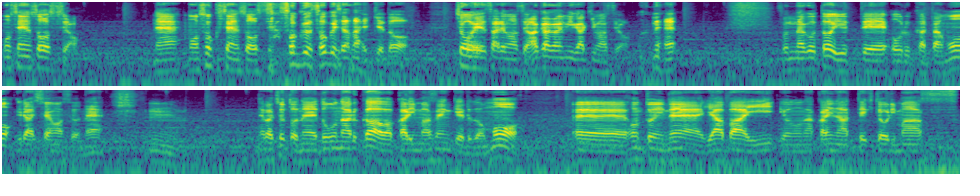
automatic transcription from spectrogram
もう戦争っすよ。ね、もう即戦争っすよ。即、即じゃないけど、徴兵されますよ。赤紙が来ますよ。ね？そんなことを言っておる方もいらっしゃいますよね。うん。だからちょっとね、どうなるかはわかりませんけれども、えー、本当にね、やばい世の中になってきております。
